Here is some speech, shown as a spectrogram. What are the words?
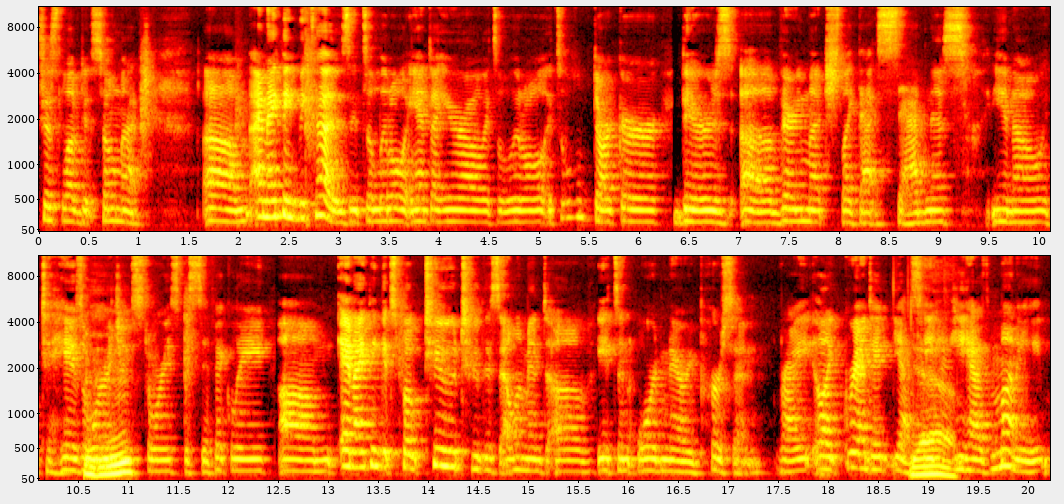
just loved it so much. Um, and I think because it's a little anti-hero, it's a little it's a little darker. There's uh, very much like that sadness, you know, to his mm-hmm. origin story specifically. Um, and I think it spoke too to this element of it's an ordinary person, right? Like, granted, yes, yeah. he, he has money,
